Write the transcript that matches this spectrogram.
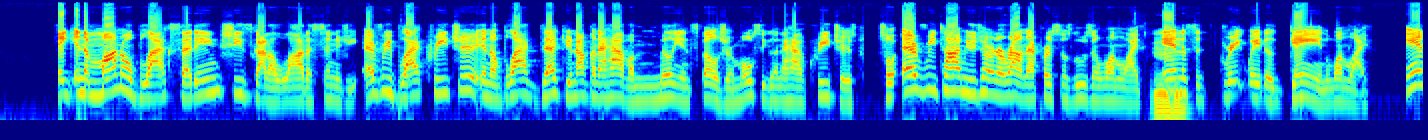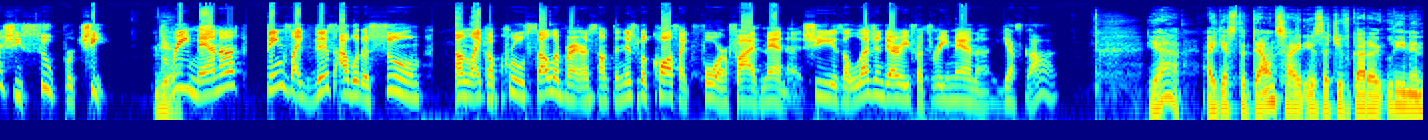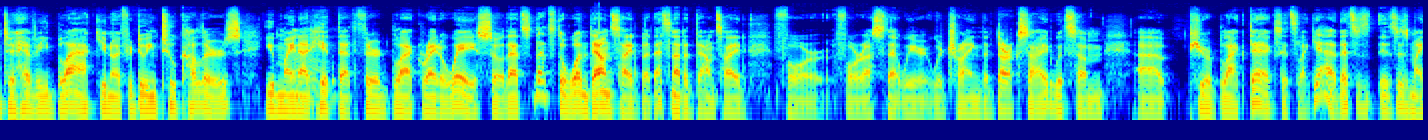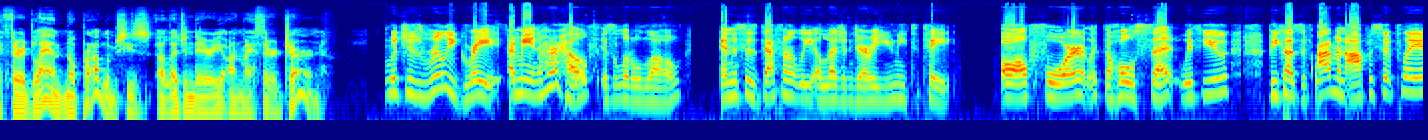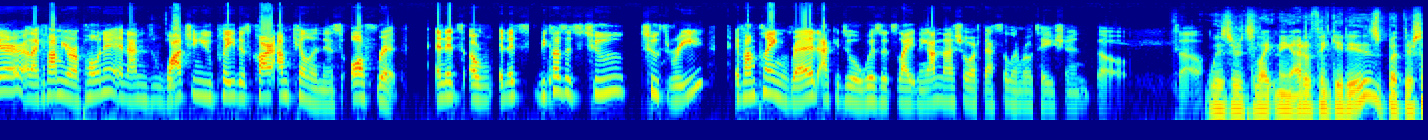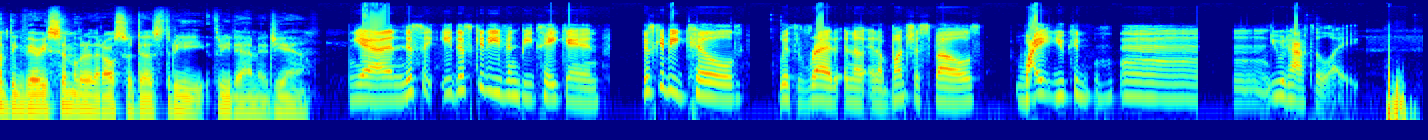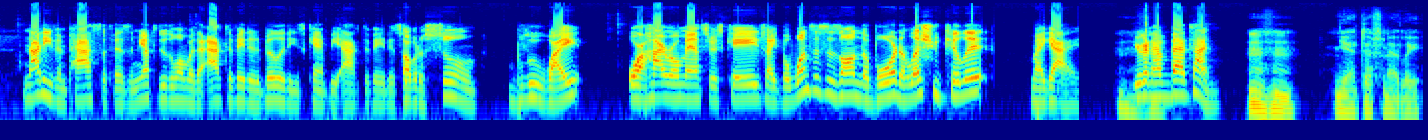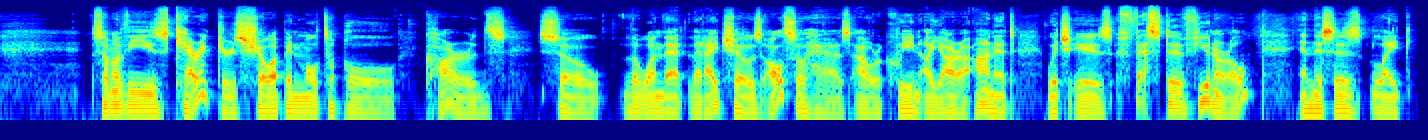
in a mono black setting, she's got a lot of synergy. Every black creature in a black deck, you're not going to have a million spells. You're mostly going to have creatures. So every time you turn around, that person's losing one life. Mm-hmm. And it's a great way to gain one life. And she's super cheap. Yeah. Three mana, things like this, I would assume, unlike a cruel celebrant or something, this would cost like four or five mana. She is a legendary for three mana. Yes, God. Yeah, I guess the downside is that you've got to lean into heavy black. You know, if you're doing two colors, you might not hit mm. that third black right away. So that's that's the one downside, but that's not a downside for for us that we're we're trying the dark side with some uh, pure black decks. It's like, yeah, this is this is my third land, no problem. She's a legendary on my third turn, which is really great. I mean, her health is a little low, and this is definitely a legendary you need to take all four, like the whole set with you. Because if I'm an opposite player, like if I'm your opponent and I'm watching you play this card, I'm killing this off rip. And it's a and it's because it's two two three. If I'm playing red, I could do a Wizard's Lightning. I'm not sure if that's still in rotation though. So Wizard's Lightning, I don't think it is, but there's something very similar that also does three three damage. Yeah. Yeah, and this this could even be taken. This could be killed with red in a in a bunch of spells white you could mm, you would have to like not even pacifism. You have to do the one where the activated abilities can't be activated. So i would assume blue white or hieromancer's cage. Like but once this is on the board unless you kill it my guy mm-hmm. you're gonna have a bad time. Mm-hmm. yeah definitely. Some of these characters show up in multiple cards so the one that, that I chose also has our Queen Ayara on it, which is Festive Funeral. And this is like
